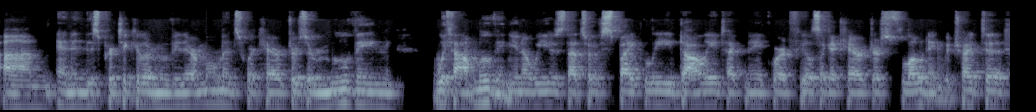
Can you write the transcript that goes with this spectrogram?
Um, and in this particular movie, there are moments where characters are moving without moving. You know, we use that sort of Spike Lee dolly technique where it feels like a character's floating. We tried to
